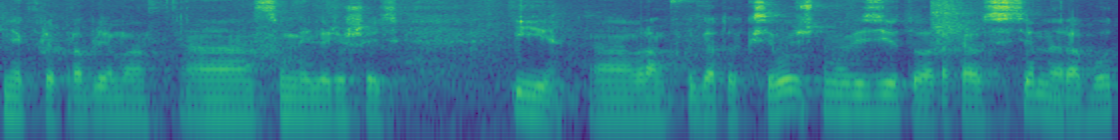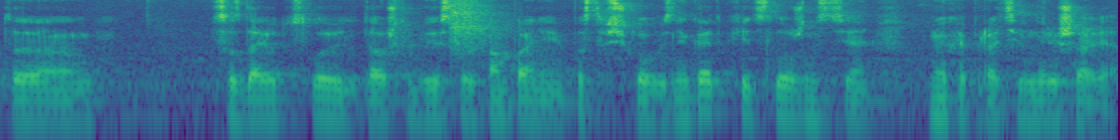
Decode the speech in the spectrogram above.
некоторые проблемы а, сумели решить. И а, в рамках подготовки к сегодняшнему визиту, а такая вот системная работа создает условия для того, чтобы если у компании поставщиков возникают какие-то сложности, мы их оперативно решали.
